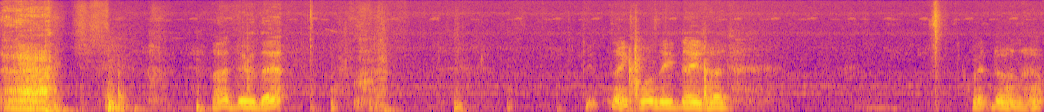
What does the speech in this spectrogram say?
Ah, I do that. You'd think one of these days I'd quit doing that.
